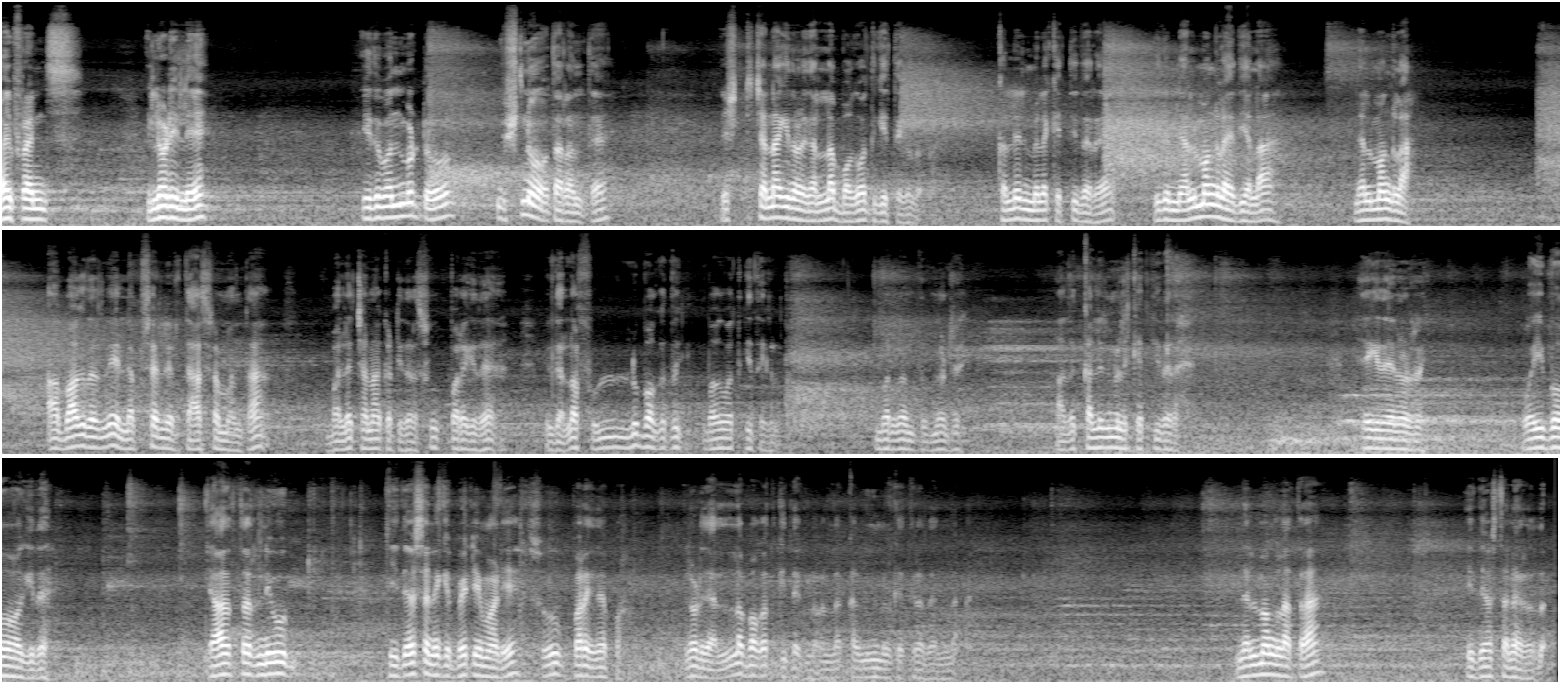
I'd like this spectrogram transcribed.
Hi friends, Hello, Illodile. ಇದು ಬಂದ್ಬಿಟ್ಟು ವಿಷ್ಣು ಅವತಾರ ಅಂತೆ ಎಷ್ಟು ಚೆನ್ನಾಗಿದೆ ನೋಡಿ ಇದೆಲ್ಲ ಭಗವದ್ಗೀತೆಗಳು. ಕಲ್ಲಿನ ಮೇಲೆ ಕೆತ್ತಿದ್ದಾರೆ. ಇದು ನೆಲಮಂಗಲ ಇದೆಯಲ್ಲ? ನೆಲಮಂಗಲ. ಆ ಭಾಗದಲ್ಲಿ ಲೆಫ್ಟ್ ಸೈಡಲ್ಲಿರುತ್ತೆ ಆಶ್ರಮ ಅಂತ. ಬಲೆ ಚೆನ್ನಾಗಿ ಕಟ್ಟಿದ್ದಾರೆ ಸೂಪರಾಗಿದೆ ಇದೆಲ್ಲ ಫುಲ್ಲು ಭಗವದ್, ಭಗವದ್ಗೀತೆಗಳು. ಬರೆದಂಥದ್ದು ನೋಡಿರಿ. ಅದು ಕಲ್ಲಿನ ಮೇಲೆ ಕೆತ್ತಿದ್ದಾರೆ. ಹೇಗಿದೆ ನೋಡಿರಿ? ವೈಭವವಾಗಿದೆ. ಯಾವ ಥರ ನೀವು ಈ ದೇವಸ್ಥಾನಕ್ಕೆ ಭೇಟಿ ಮಾಡಿ, ಸೂಪರ್ ಇದೆಪ್ಪ. ನೋಡಿ ಎಲ್ಲ ಭಗವದ್ಗೀತೆಗಳು ಎಲ್ಲ ಕಲ್ಲಿನ ಮೇಲೆ ಕೆತ್ತಿರೋದೆಲ್ಲ. ನೆಲಮಂಗ್ಲ ಹತ್ರ ಈ ದೇವಸ್ಥಾನ ಇರೋದು.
